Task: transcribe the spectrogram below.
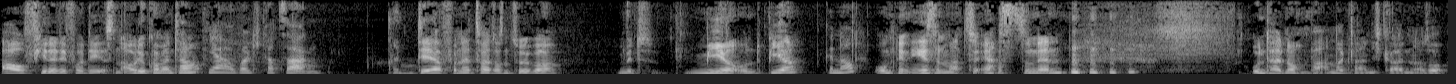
Auf jeder DVD ist ein Audiokommentar. Ja, wollte ich gerade sagen. Der von der 2012er mit mir und Bier. Genau. Um den Esel mal zuerst zu nennen. und halt noch ein paar andere Kleinigkeiten. Also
